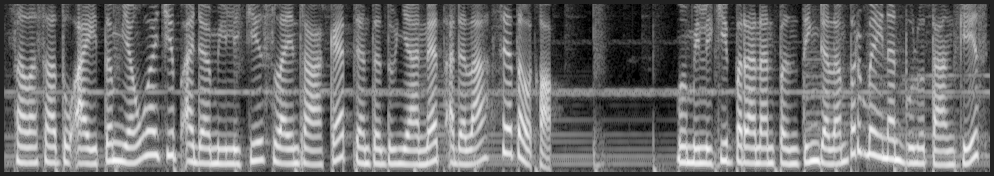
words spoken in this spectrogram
Salah satu item yang wajib Anda miliki selain raket dan tentunya net adalah shuttlecock. Memiliki peranan penting dalam permainan bulu tangkis,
